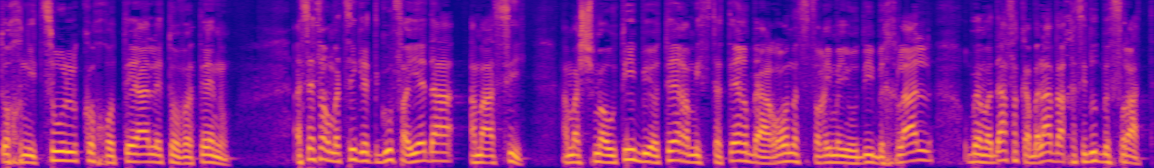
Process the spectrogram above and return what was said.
תוך ניצול כוחותיה לטובתנו. הספר מציג את גוף הידע המעשי, המשמעותי ביותר המסתתר בארון הספרים היהודי בכלל, ובמדף הקבלה והחסידות בפרט.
